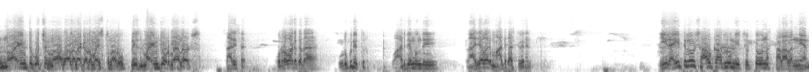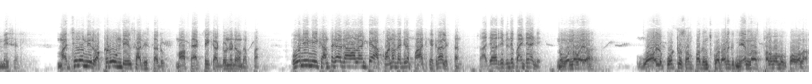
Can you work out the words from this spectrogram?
నా ఇంటికి వచ్చి నా వాళ్ళనే కదా మైస్తున్నారు please mind your manners sorry sir కుర్రవాడు కదా ఉడుకునెత్తురు. వాడిదేముంది? రాజావారి మాట కాస్త వినండి ఈ రైతులు షావుకారులు మీ చుట్టూ ఉన్న స్థలాలన్నీ అమ్మేశారు. మధ్యలో మీరు ఒక్కరూ ఉండి ఏం సాధిస్తారు? మా ఫ్యాక్టరీకి అడ్డుండడం తప్ప. పోనీ మీకు అంతగా కావాలంటే ఆ కొండ దగ్గర పాతిక ఎకరాలు ఇస్తాను. రాజావారు చెప్పిందే పాయింటేనండి. నువ్వు ఉన్నవయ్యా వాళ్ళు కోట్లు సంపాదించుకోవడానికి నేను నా స్థలం అమ్ముకు పోవాలా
